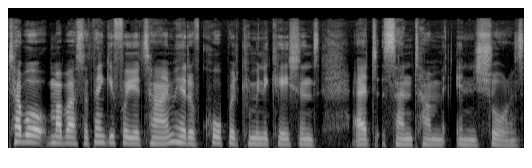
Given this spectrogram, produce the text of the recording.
Thabo Mabaso, thank you for your time, Head of Corporate Communications at Santam Insurance.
